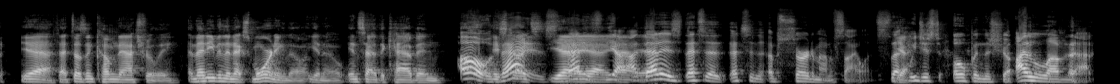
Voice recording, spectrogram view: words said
yeah, that doesn't come naturally. And then even the next morning though, you know, inside the cabin, Oh, that starts- is yeah, that is- yeah, yeah, yeah. That is that's a that's an absurd amount of silence. That Yeah. we just open the show. I love that.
